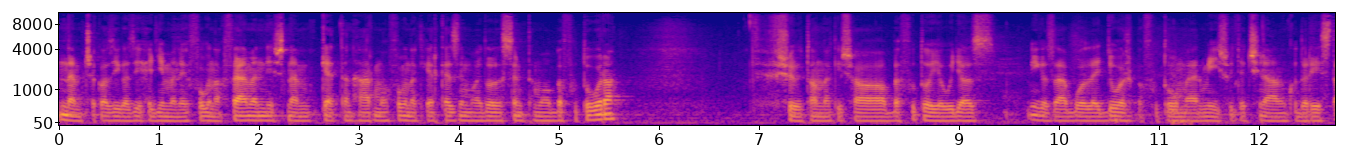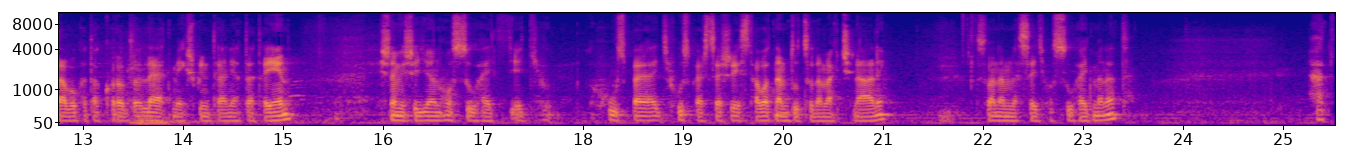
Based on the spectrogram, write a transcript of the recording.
nem csak az igazi hegyi menők fognak felmenni, és nem ketten-hárman fognak érkezni majd oda szerintem a befutóra. Sőt, annak is a befutója ugye az igazából egy gyors befutó, mert mi is, hogyha csinálunk oda résztávokat, akkor oda lehet még sprintelni a tetején, és nem is egy olyan hosszú, egy, egy 20, per, egy 20 perces résztávot nem tudsz oda megcsinálni szóval nem lesz egy hosszú hegymenet. Hát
